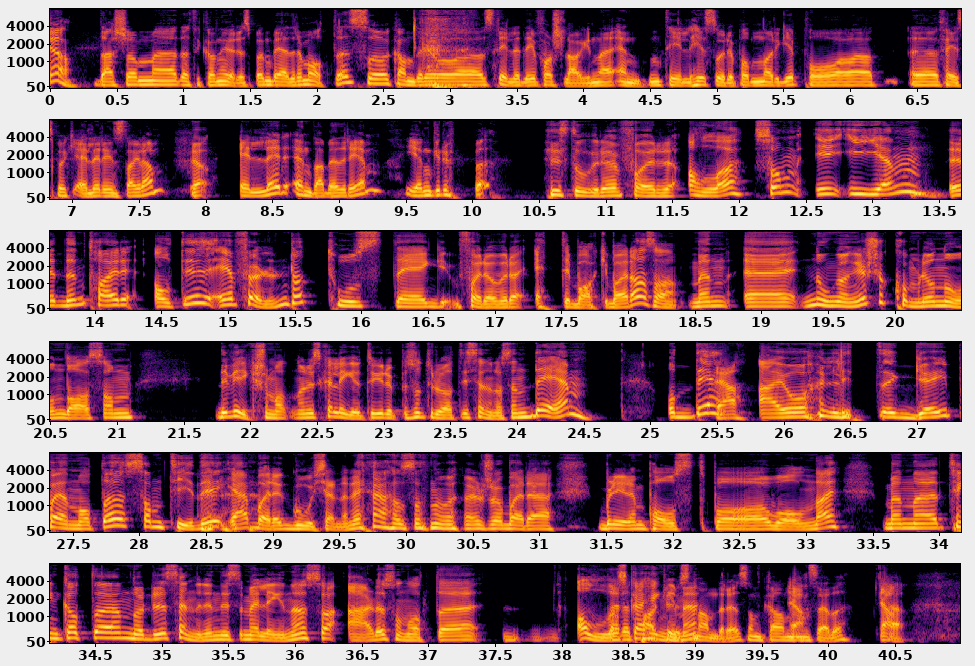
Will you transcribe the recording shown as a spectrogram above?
Ja, Dersom eh, dette kan gjøres på en bedre måte, så kan dere jo stille de forslagene enten til Historiepodden Norge på eh, Facebook eller Instagram, Ja. eller enda bedre hjem, i en gruppe. Historie for alle, som igjen eh, Den tar alltid Jeg føler den tar to steg forover og ett tilbake, bare, altså. Men eh, noen ganger så kommer det jo noen da som Det virker som at når de skal legge ut i gruppe, så tror de at de sender oss en DM. Og det Ja. er jo litt gøy på en måte. Samtidig, jeg bare godkjenner det. altså så bare blir det en post på wallen der. Men eh, tenk at eh, når dere sender inn disse meldingene, så er det sånn at eh, alle Det er et par tusen andre som kan Ja. se det. Ja.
